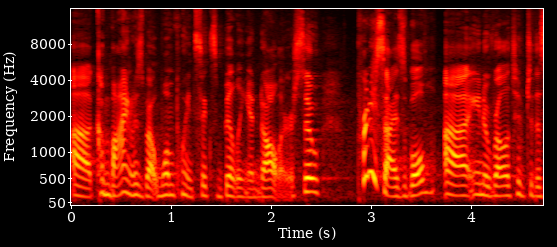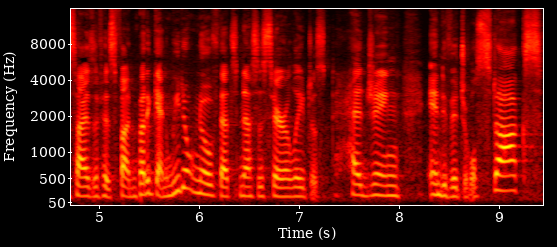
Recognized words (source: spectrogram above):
uh, combined was about 1.6 billion dollars. So pretty sizable, uh, you know, relative to the size of his fund. But again, we don't know if that's necessarily just hedging individual stocks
